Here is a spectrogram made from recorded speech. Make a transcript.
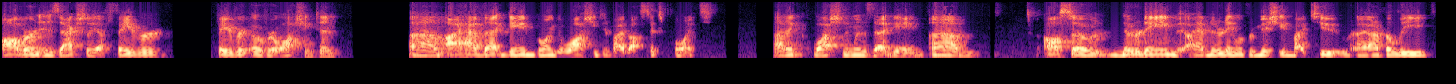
Auburn is actually a favor favorite over Washington. Um, I have that game going to Washington by about six points. I think Washington wins that game. Um, also, Notre Dame, I have Notre Dame over Michigan by two. I, I believe,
